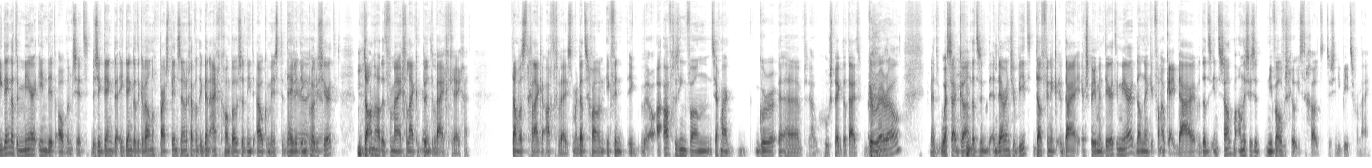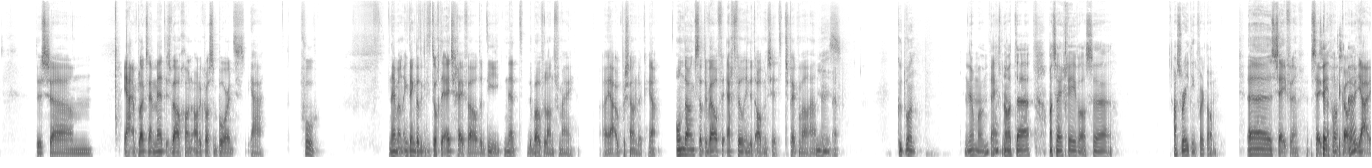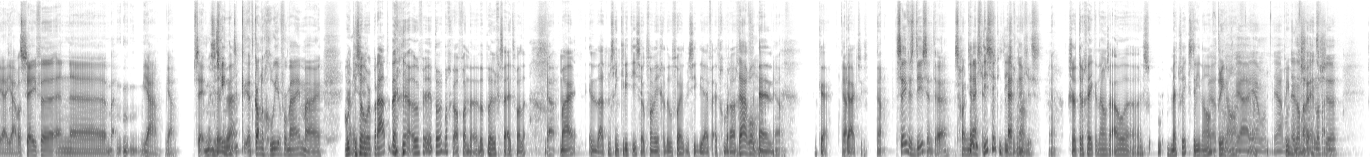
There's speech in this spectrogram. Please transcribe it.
Ik denk dat er meer in dit album zit. Dus ik denk, dat, ik denk dat ik er wel nog een paar spins nodig heb. Want ik ben eigenlijk gewoon boos dat niet Alchemist het hele Ja, ding ja, produceert. Dan had het voor mij gelijk een punt erbij gekregen. Dan was het gelijk een 8 geweest. Maar dat is gewoon, ik vind, ik, afgezien van, zeg maar, Guer- eh, zo, hoe spreek ik dat uit? Guerrero. Met West Side Gun, dat is een, een Derringer beat. Dat vind ik, daar experimenteert hij meer. Dan denk ik van, oké, daar, dat is interessant. Maar anders is het niveauverschil iets te groot tussen die beats voor mij. Dus ehm, ja, en Plugs and Matt is wel gewoon all across the board. Ja, Poeh. Nee man, ik denk dat ik die toch de edge geef wel. Dat die net de bovenland voor mij. Uh, ja, ook persoonlijk, ja. Ondanks dat er wel echt veel in dit album zit. Het spreekt me wel aan. Nice. Ja. Good one. Ja, man. Thanks man. wat, eh, wat zou je geven als, eh, als rating voor het album? Eh, zeven. Zeven, Zeven had was ik al. hè? Ja, ja, ja, was zeven. En eh, ja, ja. Misschien, het, het kan nog groeien voor mij, maar... Hoe ja, ik je zo hoor praten over, toch dacht ik al van eh, dat leugens uitvallen. Ja, Maar inderdaad, misschien kritisch, ook vanwege de hoeveelheid muziek die hij heeft uitgebracht. daarom. En, ja. Oké, Ja. got you. Ja. Is decent, hè? is gewoon netjes. is zeker decent, Echt man. netjes. Ja. Als je terugrekent naar onze oude s- metrics, 3,5. Ja, drieënhalf, toch? Ja, ja. ja, man. Ja, man. En als je, en als je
